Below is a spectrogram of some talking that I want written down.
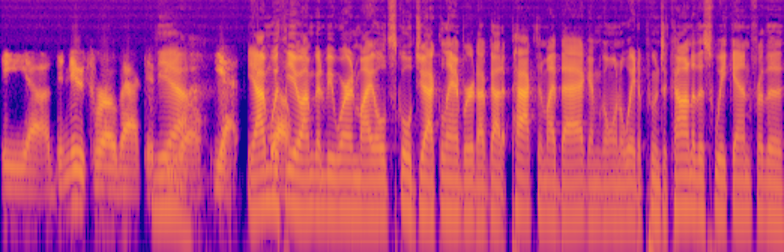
the uh, the new throwback, if Yeah. you will, yet. Yeah, I'm with you. I'm going to be wearing my old school Jack Lambert. I've got it packed in my bag. I'm going away to Punta Cana this weekend for the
